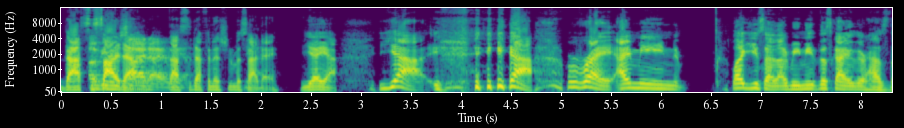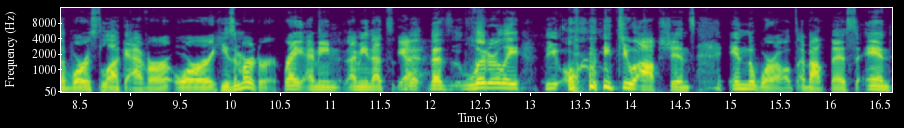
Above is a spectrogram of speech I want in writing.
That's the side eye. side-eye, That's the definition of a side eye. Yeah, yeah. Yeah. yeah. Right. I mean, like you said, I mean, this guy either has the worst luck ever or he's a murderer, right? I mean, I mean, that's, Yeah. that- that's literally the only two options in the world about this. And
